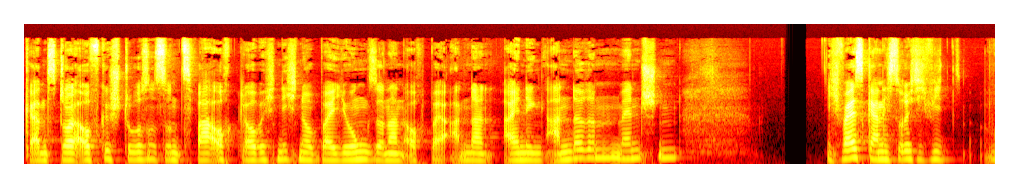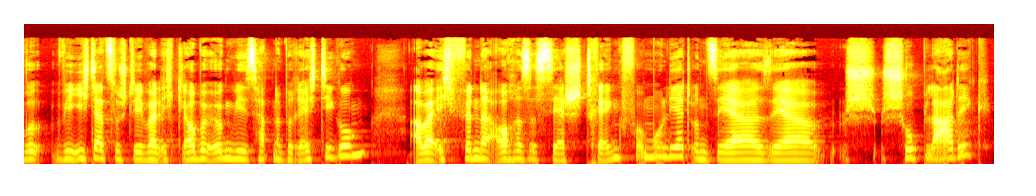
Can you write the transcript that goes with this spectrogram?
ganz doll aufgestoßen ist, und zwar auch, glaube ich, nicht nur bei Jungen, sondern auch bei anderen, einigen anderen Menschen. Ich weiß gar nicht so richtig, wie, wo, wie ich dazu stehe, weil ich glaube, irgendwie, es hat eine Berechtigung. Aber ich finde auch, es ist sehr streng formuliert und sehr, sehr schubladig.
